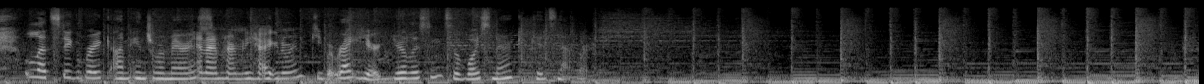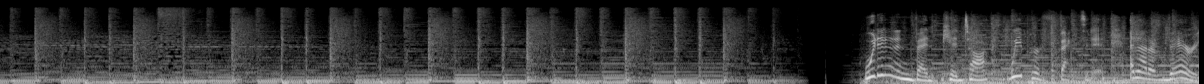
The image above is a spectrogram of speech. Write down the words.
Let's take a break. I'm Angel Ramirez. and I'm Harmony Hagedorn. keep it right here. You're listening to the Voice America Kids Network. Didn't invent Kid Talk, we perfected it, and at a very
